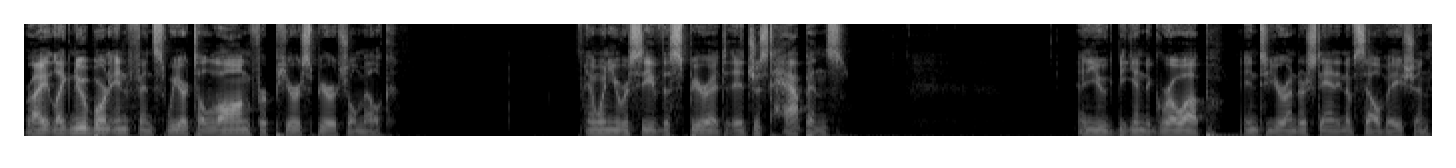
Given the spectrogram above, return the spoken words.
right? Like newborn infants we are to long for pure spiritual milk. And when you receive the spirit it just happens. And you begin to grow up into your understanding of salvation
